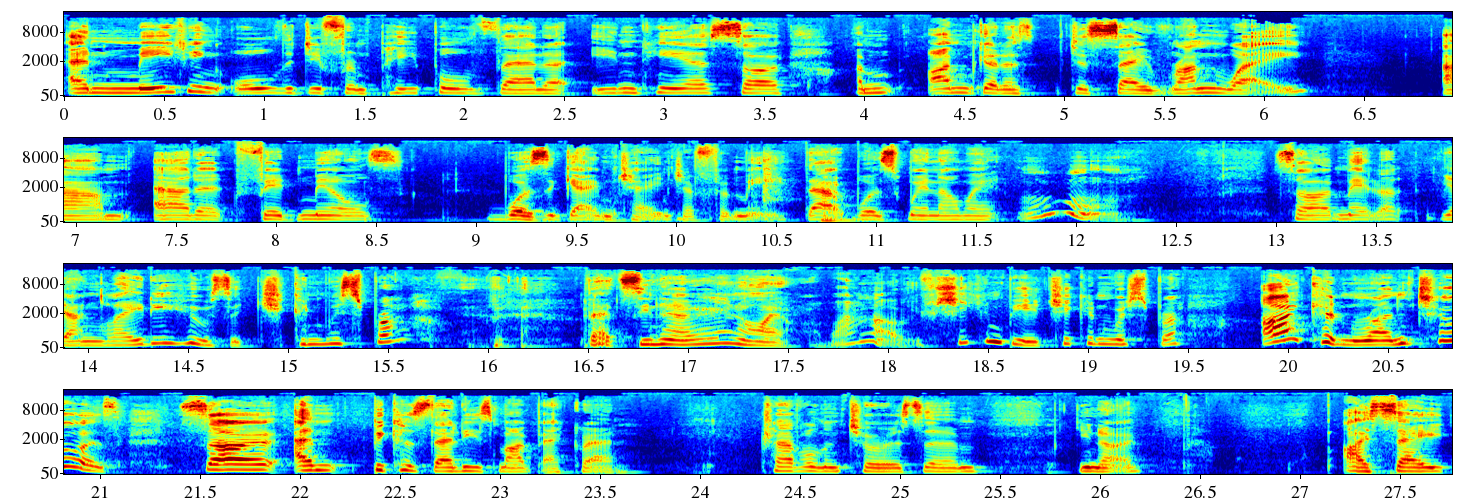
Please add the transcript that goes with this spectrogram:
and meeting all the different people that are in here. So I'm I'm going to just say runway um, out at Fed Mills was a game changer for me. That was when I went, oh. So I met a young lady who was a chicken whisperer. That's in her and I went, wow, if she can be a chicken whisperer, I can run tours. So, and because that is my background, travel and tourism, you know, I say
